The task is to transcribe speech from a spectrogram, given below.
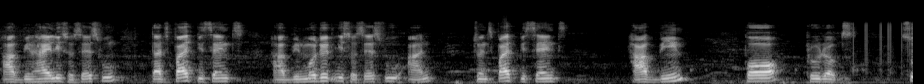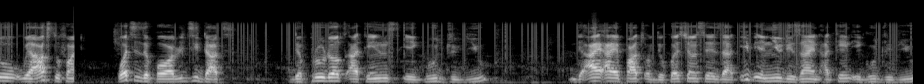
have been highly successful, 35% have been moderately successful and 25% have been poor products. So we are asked to find what is the probability that the product attains a good review. The II part of the question says that if a new design attained a good review,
